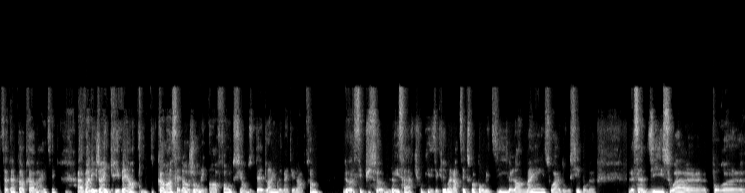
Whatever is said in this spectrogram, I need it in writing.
s'adaptent leur travail. Tu sais. Mm. Avant, les gens écrivaient, ils, commençaient leur journée en fonction du deadline de 21h30. Là, c'est plus ça. Là, ils savent qu'il faut qu'ils écrivent un article soit pour midi, le lendemain, soit un dossier pour le, le samedi, soit euh, pour... Euh,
